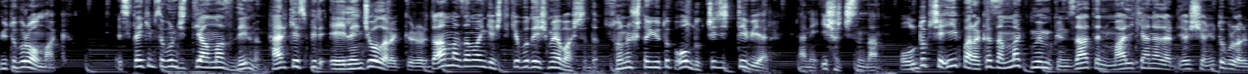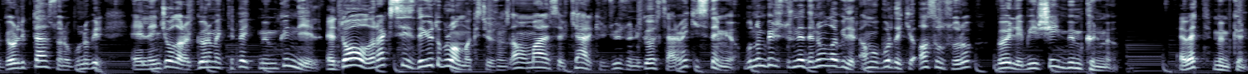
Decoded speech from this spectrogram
YouTuber olmak. Eskiden kimse bunu ciddiye almazdı değil mi? Herkes bir eğlence olarak görürdü ama zaman geçtikçe bu değişmeye başladı. Sonuçta YouTube oldukça ciddi bir yer. Yani iş açısından. Oldukça iyi para kazanmak mümkün. Zaten malikanelerde yaşayan YouTuber'ları gördükten sonra bunu bir eğlence olarak görmek de pek mümkün değil. E doğal olarak siz de YouTuber olmak istiyorsunuz ama maalesef ki herkes yüzünü göstermek istemiyor. Bunun bir sürü nedeni olabilir ama buradaki asıl soru böyle bir şey mümkün mü? Evet mümkün.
